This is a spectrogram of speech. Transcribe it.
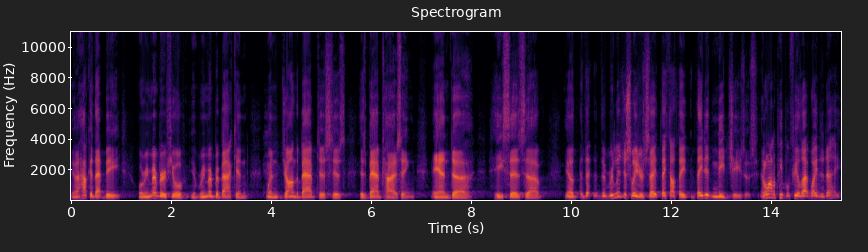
You know, how could that be? Well, remember, if you'll remember back in when John the Baptist is, is baptizing, and uh, he says, uh, you know, the, the religious leaders, they, they thought they, they didn't need Jesus. And a lot of people feel that way today.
